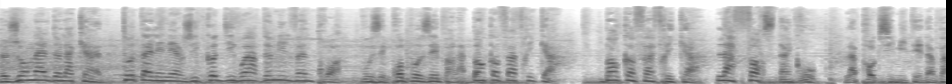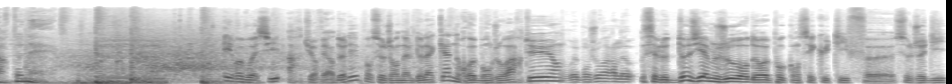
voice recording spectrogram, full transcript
Le journal de la Cannes, Total Énergie Côte d'Ivoire 2023, vous est proposé par la Bank of Africa. Bank of Africa, la force d'un groupe, la proximité d'un partenaire. Et revoici Arthur Verdelet pour ce journal de la Cannes. Rebonjour Arthur. Rebonjour Arnaud. C'est le deuxième jour de repos consécutif euh, ce jeudi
